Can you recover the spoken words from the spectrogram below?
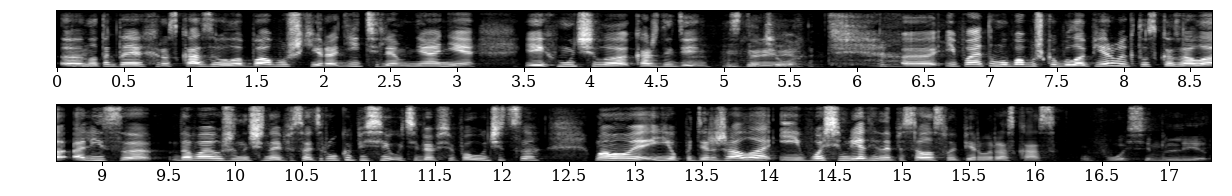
mm-hmm. но тогда я их рассказывала бабушке, родителям, няне. Я их мучила каждый день историями. Э, и поэтому бабушка была первой, кто сказала, Алиса, давай уже начинай писать рукописи, у тебя все получится. Мама ее поддержала, и в 8 лет я написала свой первый рассказ. Восемь лет?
